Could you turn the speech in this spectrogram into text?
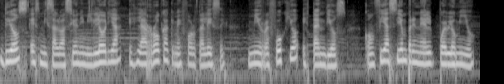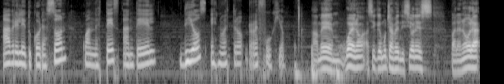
Dios es mi salvación y mi gloria, es la roca que me fortalece. Mi refugio está en Dios. Confía siempre en Él, pueblo mío. Ábrele tu corazón cuando estés ante Él. Dios es nuestro refugio. Amén. Bueno, así que muchas bendiciones para Nora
